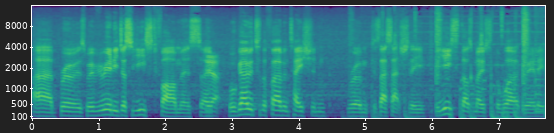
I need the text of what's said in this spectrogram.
uh, brewers. We're really just yeast farmers. So Yeah. we'll go to the fermentation room because that's actually the yeast does most of the work really.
